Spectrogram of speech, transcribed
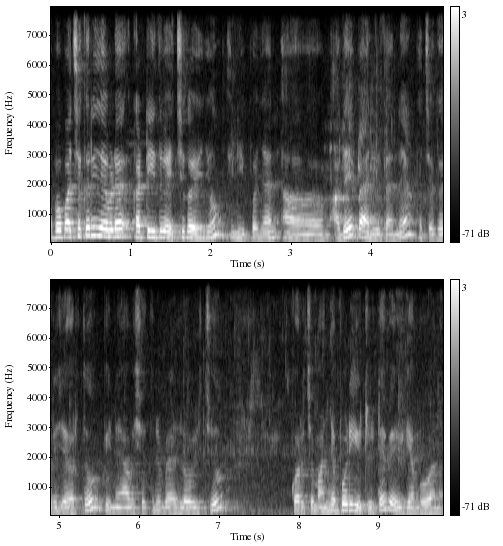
അപ്പോൾ പച്ചക്കറി ഇവിടെ കട്ട് ചെയ്ത് വെച്ച് കഴിഞ്ഞു. ഇനിയിപ്പോൾ ഞാൻ അതേ പാനിൽ തന്നെ പച്ചക്കറി ചേർത്തു. പിന്നെ ആവശ്യത്തിന് വെള്ളം ഒഴിച്ചു. കുറച്ച് മഞ്ഞൾപ്പൊടി ഇട്ടിട്ട് വേവിക്കാൻ പോവാണ്.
